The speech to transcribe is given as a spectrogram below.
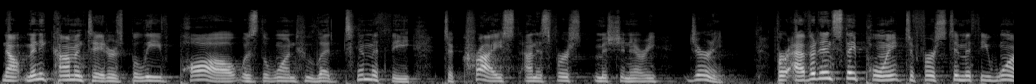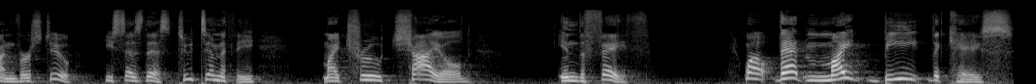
Now, many commentators believe Paul was the one who led Timothy to Christ on his first missionary journey. For evidence, they point to 1 Timothy 1, verse 2. He says this To Timothy, my true child in the faith. Well, that might be the case,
